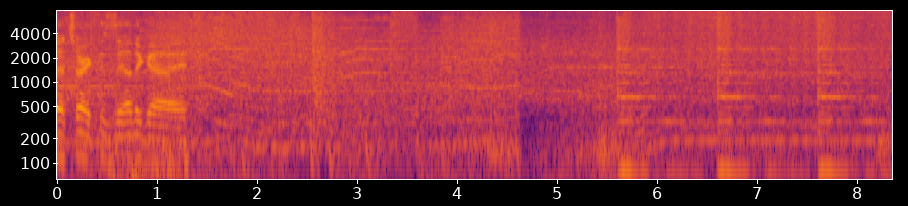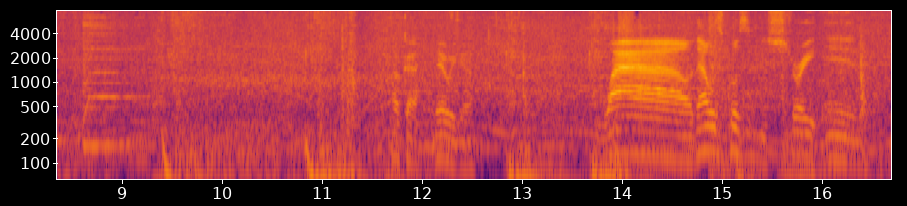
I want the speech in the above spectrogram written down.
That's right, because the other guy... Okay, there we go. Wow, that was supposed to be straight in.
